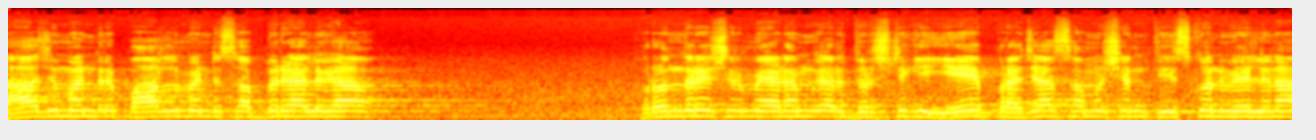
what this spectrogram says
రాజమండ్రి పార్లమెంటు సభ్యురాలుగా పురంధరేశ్వరి మేడం గారి దృష్టికి ఏ ప్రజా సమస్యను తీసుకొని వెళ్ళినా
